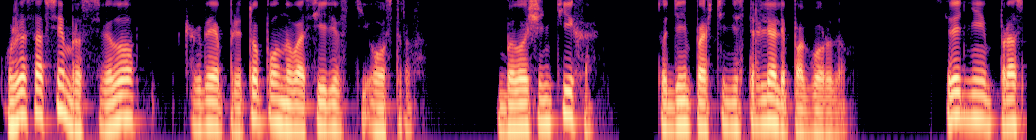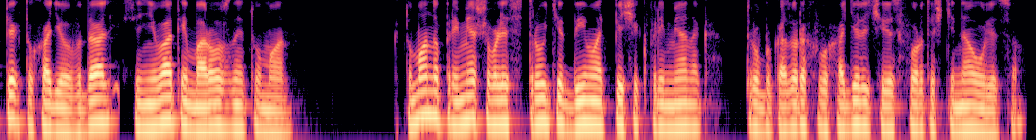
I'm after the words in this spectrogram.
Уже совсем рассвело, когда я притопал на Васильевский остров. Было очень тихо. В тот день почти не стреляли по городу. Средний проспект уходил вдаль в синеватый морозный туман. К туману примешивались струйки дыма от печек времянок, трубы которых выходили через форточки на улицу.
